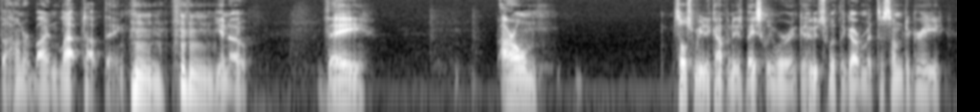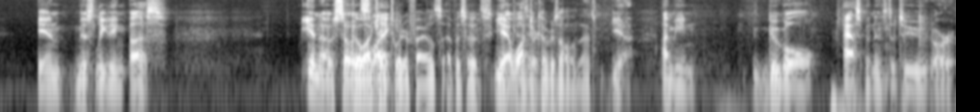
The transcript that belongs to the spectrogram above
the Hunter Biden laptop thing you know they our own social media companies basically were in cahoots with the government to some degree in misleading us you know so Go it's watch our Twitter files episodes. Yeah, watch it our- covers all of that. yeah i mean google aspen institute or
